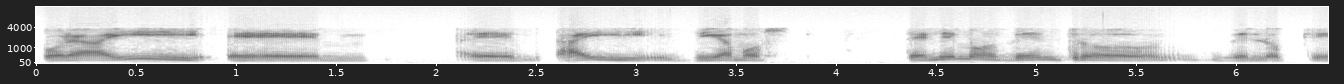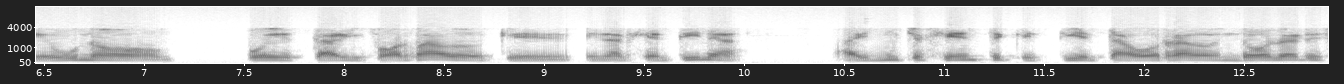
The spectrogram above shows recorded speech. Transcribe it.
por ahí eh, eh, hay, digamos, tenemos dentro de lo que uno puede estar informado que en Argentina hay mucha gente que está ahorrado en dólares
